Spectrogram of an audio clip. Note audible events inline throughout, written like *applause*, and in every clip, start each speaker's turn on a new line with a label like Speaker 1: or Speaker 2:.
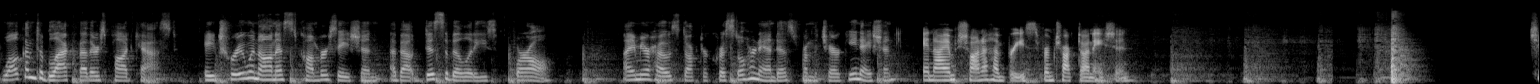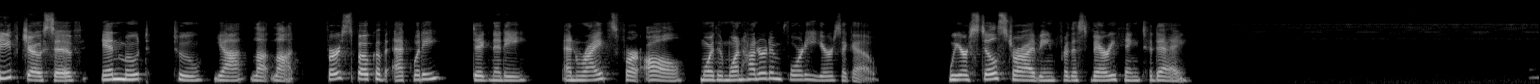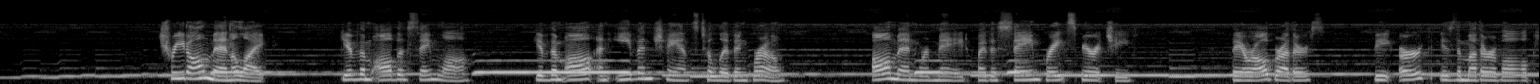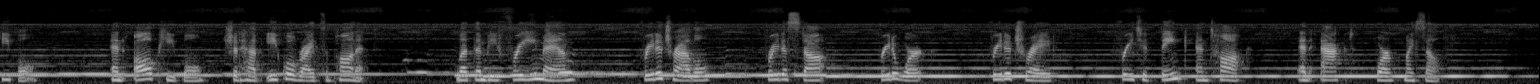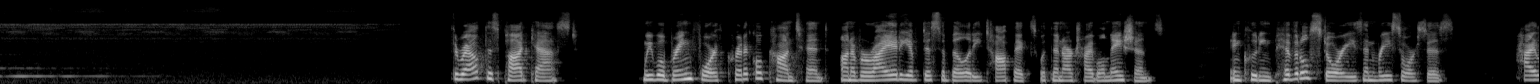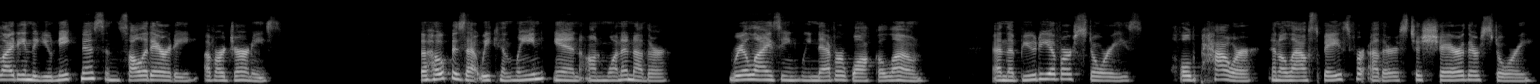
Speaker 1: Welcome to Black Feathers Podcast, a true and honest conversation about disabilities for all. I am your host, Dr. Crystal Hernandez from the Cherokee Nation.
Speaker 2: And I am Shauna Humphries from Choctaw Nation.
Speaker 1: Chief Joseph Inmut Tu Ya Lat Lat first spoke of equity, dignity, and rights for all more than 140 years ago. We are still striving for this very thing today. Treat all men alike. Give them all the same law. Give them all an even chance to live and grow. All men were made by the same great spirit chief. They are all brothers. The earth is the mother of all people, and all people should have equal rights upon it. Let them be free man, free to travel, free to stop, free to work, free to trade, free to think and talk and act for myself. Throughout this podcast, we will bring forth critical content on a variety of disability topics within our tribal nations, including pivotal stories and resources, highlighting the uniqueness and solidarity of our journeys. The hope is that we can lean in on one another, realizing we never walk alone, and the beauty of our stories hold power and allow space for others to share their story.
